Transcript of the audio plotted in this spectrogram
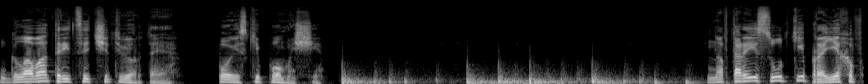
Глава 34. Поиски помощи. На вторые сутки, проехав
